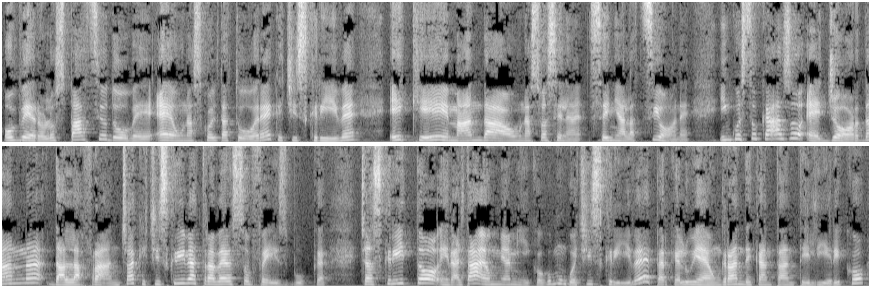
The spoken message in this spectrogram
ovvero lo spazio dove è un ascoltatore che ci scrive e che manda una sua sela- segnalazione. In questo caso è Jordan dalla Francia che ci scrive attraverso Facebook. Ci ha scritto, in realtà è un mio amico, comunque ci scrive perché lui è un grande cantante lirico,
